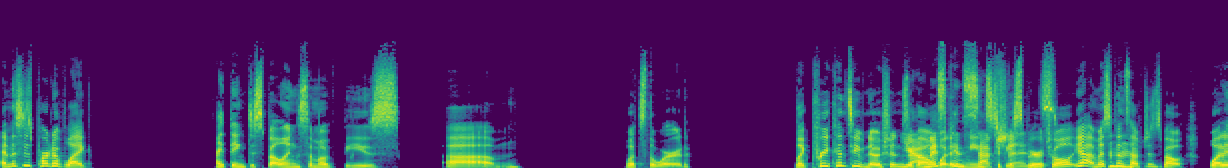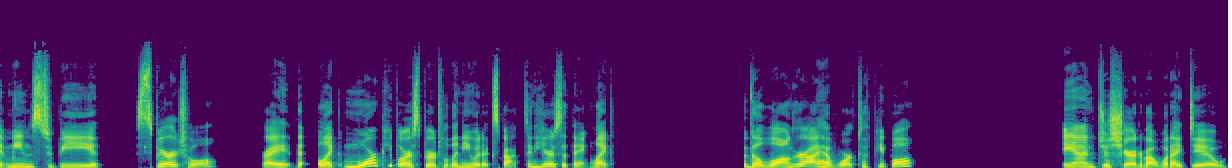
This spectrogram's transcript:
And this is part of like I think dispelling some of these um what's the word? like preconceived notions Yeah, about what it means to be spiritual. Yeah, misconceptions about what it means to be spiritual, right? Like more people are spiritual than you would expect. And here's the thing, like the longer I have worked with people and just shared about what I do,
